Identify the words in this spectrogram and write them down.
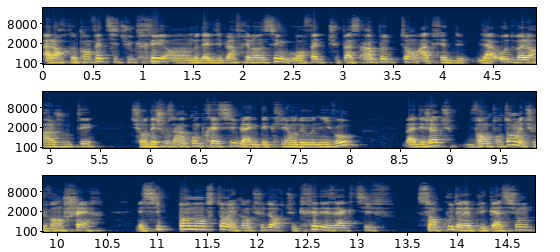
Alors que qu'en fait, si tu crées en modèle d'hyper freelancing où en fait tu passes un peu de temps à créer de, la haute valeur ajoutée sur des choses incompressibles avec des clients de haut niveau, bah déjà tu vends ton temps, mais tu le vends cher. Mais si pendant ce temps et quand tu dors, tu crées des actifs sans coût de réplication,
